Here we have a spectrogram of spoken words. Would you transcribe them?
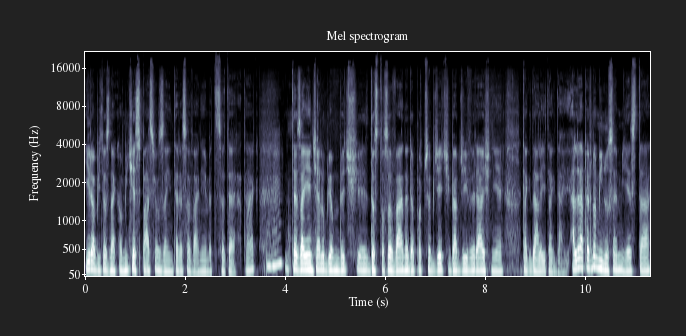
i robi to znakomicie z pasją, z zainteresowaniem, etc. Tak? Mhm. Te zajęcia lubią być e, dostosowane do potrzeb dzieci bardziej wyraźnie, tak dalej, i tak dalej. Ale na pewno minusem jest ta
